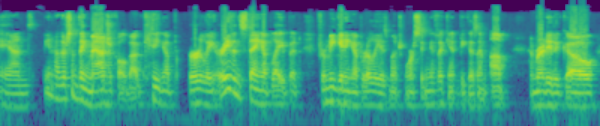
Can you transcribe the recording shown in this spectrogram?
And you know, there's something magical about getting up early, or even staying up late. But for me, getting up early is much more significant because I'm up, I'm ready to go.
